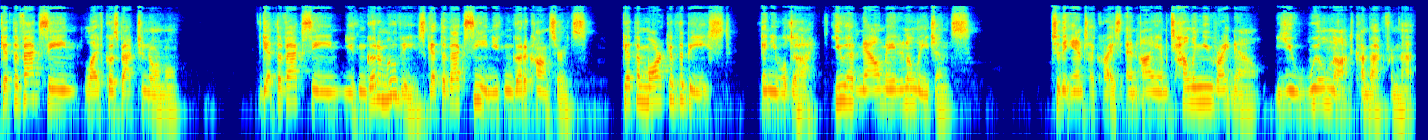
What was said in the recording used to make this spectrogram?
Get the vaccine, life goes back to normal. Get the vaccine, you can go to movies. Get the vaccine, you can go to concerts. Get the mark of the beast, and you will die. You have now made an allegiance to the Antichrist. And I am telling you right now, you will not come back from that.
